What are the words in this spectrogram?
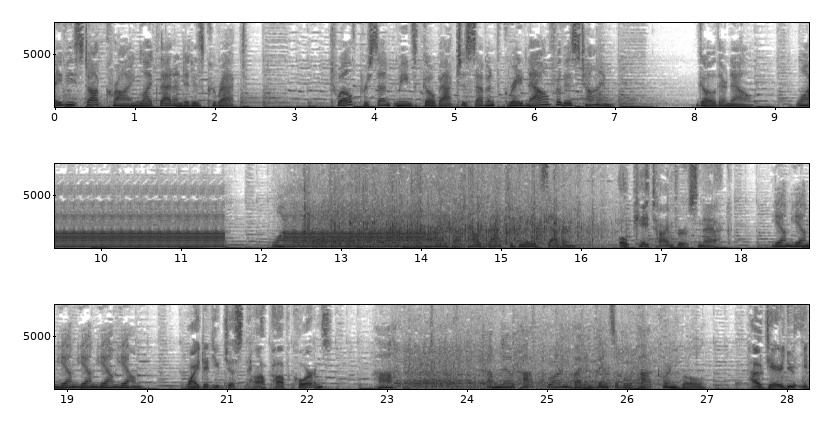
Avy, stop crying like that and it is correct. 12% means go back to 7th grade now for this time. Go there now. Why? Why? I got held back to grade 7. Okay, time for a snack. Yum yum yum yum yum yum. Why did you just hop popcorns? Huh? Um no popcorn but invincible popcorn bowl. How dare you eat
